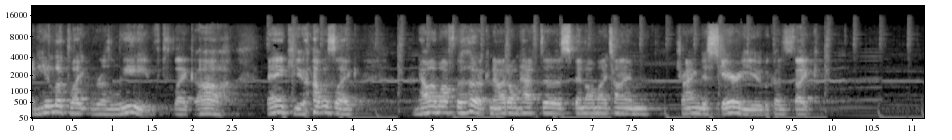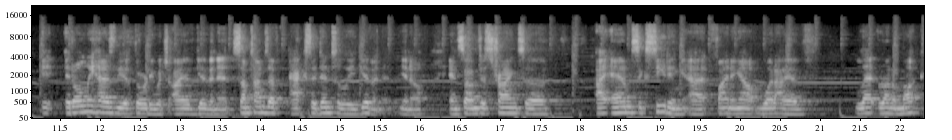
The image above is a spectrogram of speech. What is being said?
And he looked like relieved, like, Oh, thank you. I was like, Now I'm off the hook. Now I don't have to spend all my time trying to scare you because, like, it, it only has the authority which I have given it. Sometimes I've accidentally given it, you know? And so I'm just trying to, I am succeeding at finding out what I have let run amok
